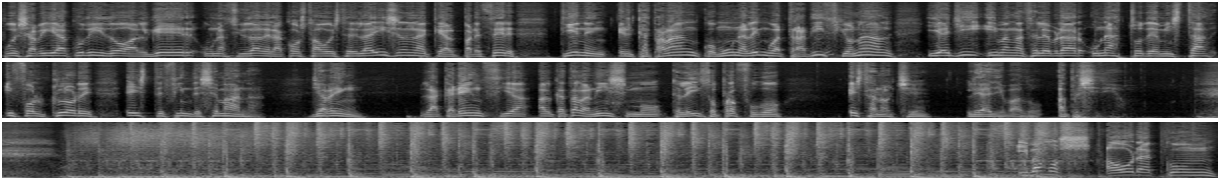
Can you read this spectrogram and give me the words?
pues había acudido a Alguer, una ciudad de la costa oeste de la isla, en la que al parecer tienen el catalán como una lengua tradicional y allí iban a celebrar un acto de amistad y folclore este fin de semana. Ya ven, la carencia al catalanismo que le hizo prófugo, esta noche le ha llevado a presidio. Y vamos ahora con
